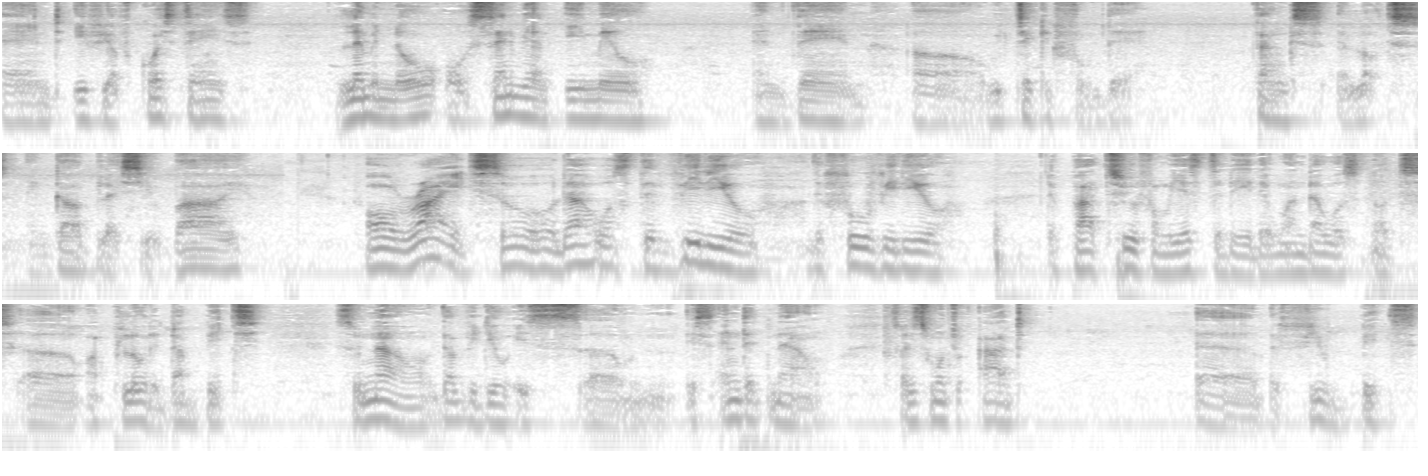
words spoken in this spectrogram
And if you have questions let me know or send me an email and then uh, we take it from there. Thanks a lot and god bless you. Bye. All right so that was the video the full video the part two from yesterday the one that was not uh, uploaded that bit. So now that video is um, is ended now. So i just want to add uh, a few bits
